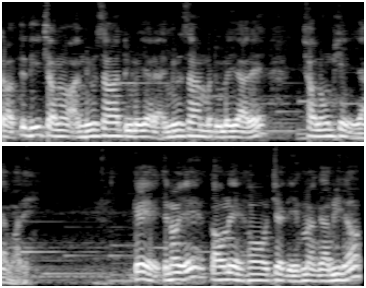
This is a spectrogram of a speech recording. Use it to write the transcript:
အဲ့တော့တစ်သီး6လုံးအမျိုးစားတူလို့ရတယ်အမျိုးစားမတူလို့ရတယ်6လုံးဖြင့်ရပါတယ်ကဲကျွန်တော်ရဲ့ကောင်းတဲ့ဟောချက်တွေမှန်ကန်ပြီးတော့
